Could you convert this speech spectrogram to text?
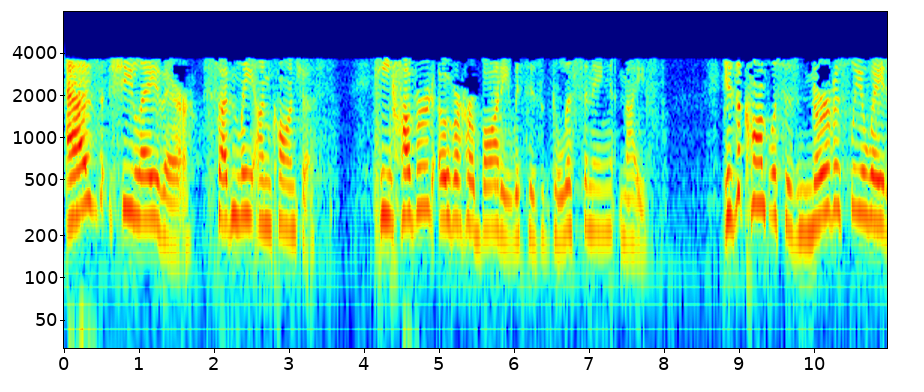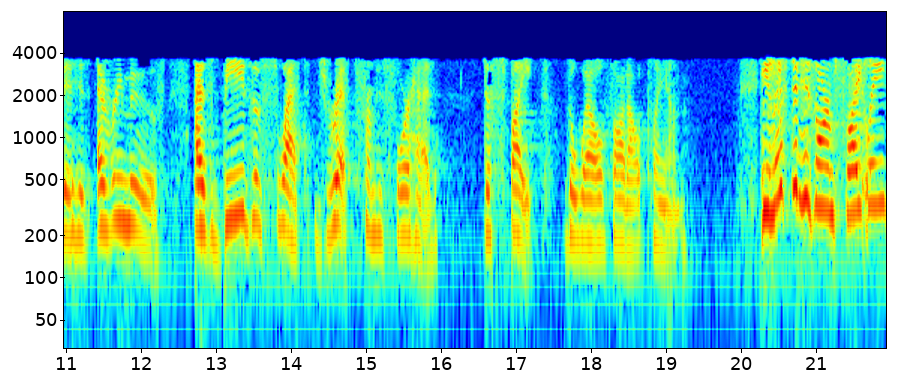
As she lay there, suddenly unconscious, he hovered over her body with his glistening knife. His accomplices nervously awaited his every move as beads of sweat dripped from his forehead, despite the well thought out plan. He lifted his arm slightly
